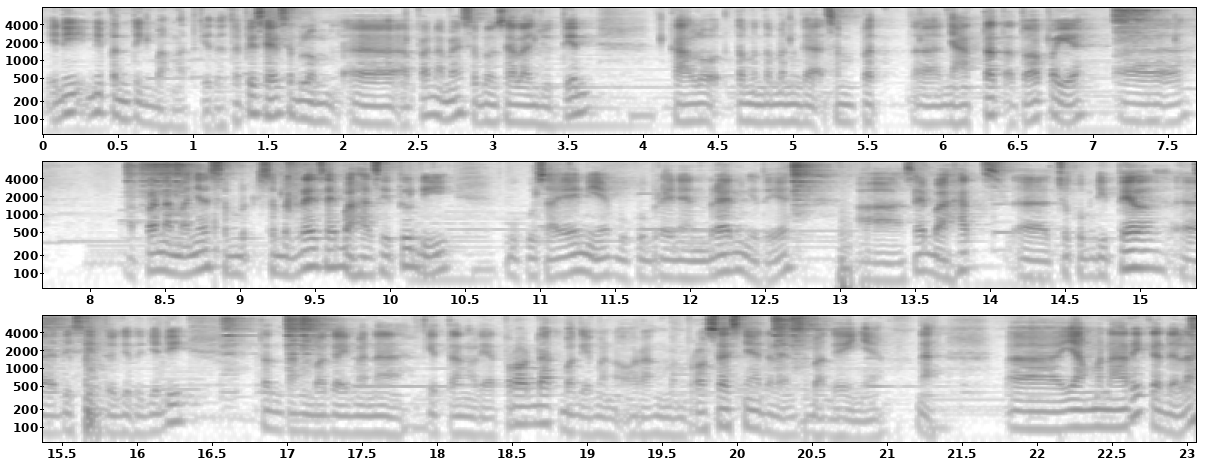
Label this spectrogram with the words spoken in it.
Ini ini penting banget gitu. Tapi saya sebelum uh, apa namanya sebelum saya lanjutin kalau teman-teman nggak sempet uh, nyatet atau apa ya uh, apa namanya sebenarnya saya bahas itu di buku saya ini ya buku brand and brand gitu ya uh, saya bahas uh, cukup detail uh, di situ gitu jadi tentang bagaimana kita ngelihat produk bagaimana orang memprosesnya dan lain sebagainya nah uh, yang menarik adalah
